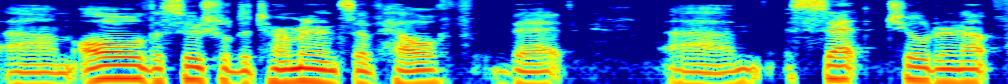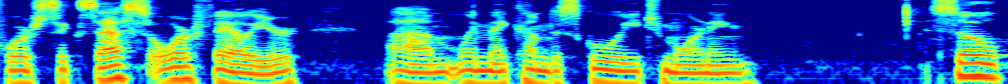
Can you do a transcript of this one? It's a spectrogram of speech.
um, all the social determinants of health that um, set children up for success or failure um, when they come to school each morning so,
